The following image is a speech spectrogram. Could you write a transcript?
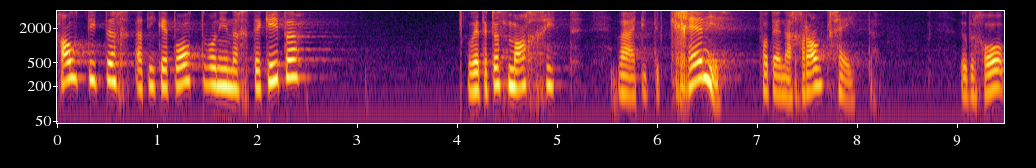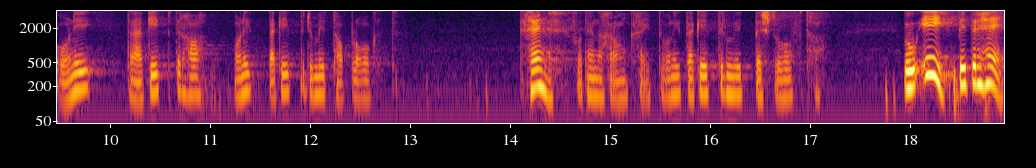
Haltet euch an die Gebote, die ich euch gebe. Und wenn ihr das macht, werdet ihr keine von diesen Krankheiten bekommen, die ich den Ägypter habe, die ich den Ägypter damit habe gelogen. Keiner von diesen Krankheiten, die ich den Ägypter damit bestraft habe. Weil ich bin der Herr,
